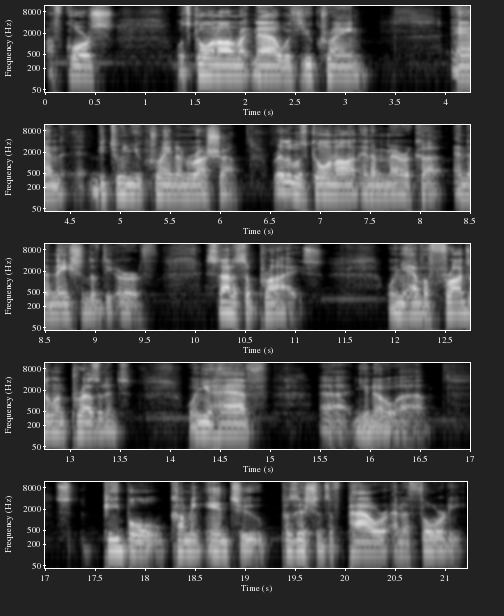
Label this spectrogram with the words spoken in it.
Of course, what's going on right now with Ukraine and between Ukraine and Russia, really what's going on in America and the nations of the earth. It's not a surprise when you have a fraudulent president, when you have, uh, you know, uh, people coming into positions of power and authority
